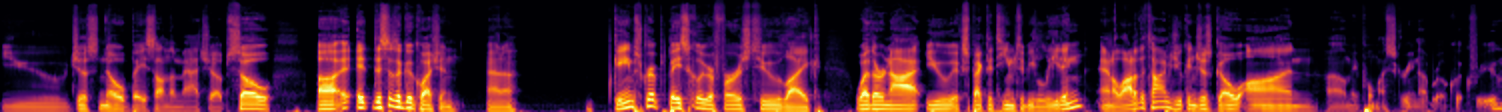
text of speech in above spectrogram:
you just know based on the matchup? So, uh, it, it, this is a good question, Anna. Game script basically refers to like whether or not you expect a team to be leading, and a lot of the times you can just go on. Uh, let me pull my screen up real quick for you.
